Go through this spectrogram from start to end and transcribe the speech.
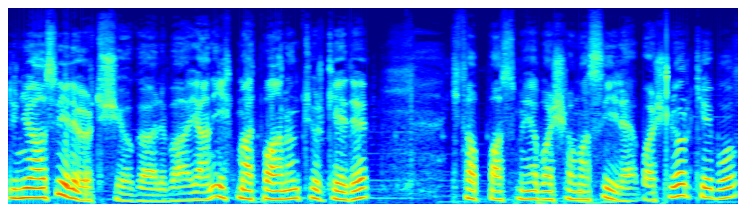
dünyası ile örtüşüyor galiba. Yani ilk matbaanın Türkiye'de kitap basmaya başlamasıyla başlıyor ki bu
